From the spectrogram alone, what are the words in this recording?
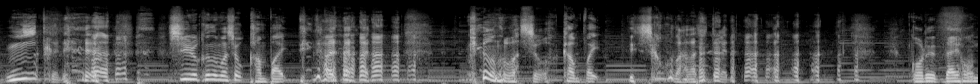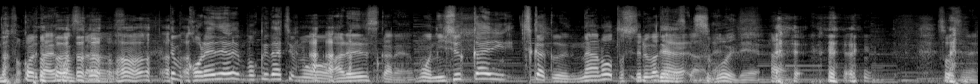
る。にって書いて。収録の場所乾杯。っ て今日の場所乾杯。四国の話って書いてこれ台本なの？これ台本です台本ですでもこれで僕たちもうあれですかね。もう20回近くなろうとしてるわけですからねすごいね。はいそうですね、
